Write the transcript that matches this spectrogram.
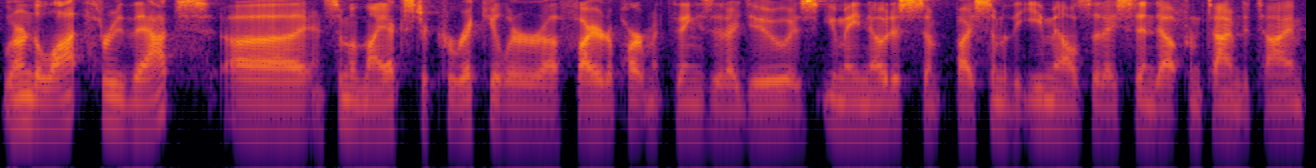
Learned a lot through that, uh, and some of my extracurricular uh, fire department things that I do, as you may notice some, by some of the emails that I send out from time to time.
